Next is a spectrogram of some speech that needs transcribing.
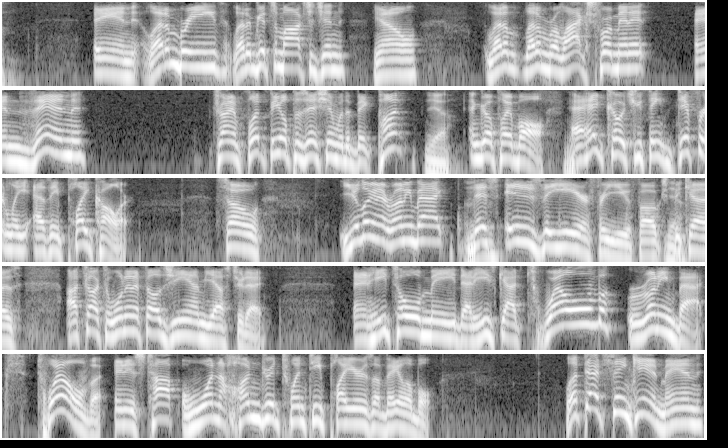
And let them breathe, let them get some oxygen, you know, let them let them relax for a minute, and then try and flip field position with a big punt. Yeah, and go play ball. Yeah. A head coach, you think differently as a play caller. So you're looking at running back. Mm-hmm. This is the year for you, folks, yeah. because I talked to one NFL GM yesterday, and he told me that he's got 12 running backs, 12 in his top 120 players available. Let that sink in, man.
